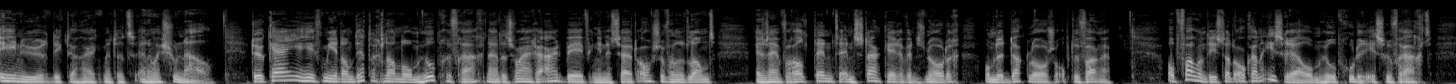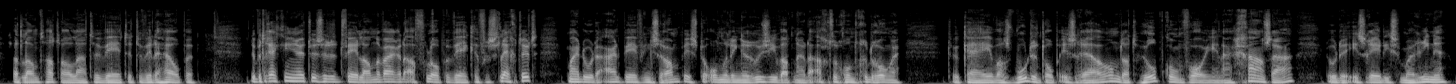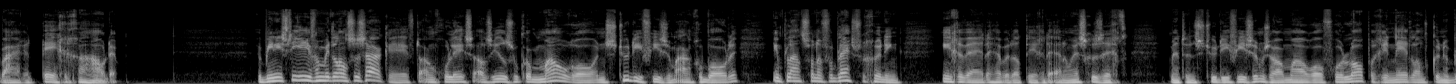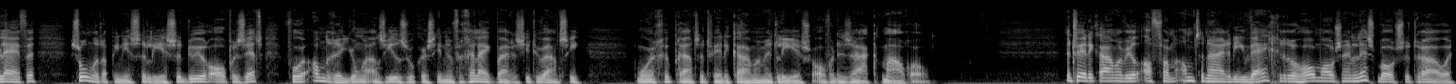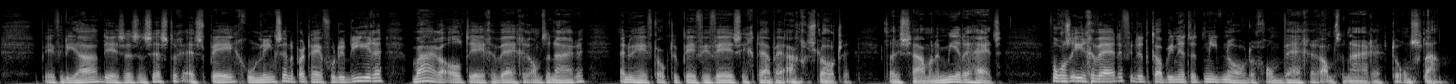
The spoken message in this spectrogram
1 uur, dikte Hark met het NOS-journaal. Turkije heeft meer dan 30 landen om hulp gevraagd... na de zware aardbeving in het zuidoosten van het land. Er zijn vooral tenten en staakcaravans nodig om de daklozen op te vangen. Opvallend is dat ook aan Israël om hulpgoederen is gevraagd. Dat land had al laten weten te willen helpen. De betrekkingen tussen de twee landen waren de afgelopen weken verslechterd... maar door de aardbevingsramp is de onderlinge ruzie wat naar de achtergrond gedrongen. Turkije was woedend op Israël omdat hulpconvooien naar Gaza... door de Israëlische marine waren Het ministerie van Middellandse Zaken heeft de Angolese asielzoeker Mauro een studievisum aangeboden in plaats van een verblijfsvergunning. Ingewijden hebben dat tegen de NOS gezegd. Met een studievisum zou Mauro voorlopig in Nederland kunnen blijven zonder dat minister Leers de deur openzet voor andere jonge asielzoekers in een vergelijkbare situatie. Morgen praat de Tweede Kamer met Leers over de zaak Mauro. De Tweede Kamer wil af van ambtenaren die weigeren homo's en lesbo's te trouwen. PvdA, D66, SP, GroenLinks en de Partij voor de Dieren waren al tegen weigerambtenaren. En nu heeft ook de PVV zich daarbij aangesloten. Dat is samen een meerderheid. Volgens ingewijden vindt het kabinet het niet nodig om weigerambtenaren te ontslaan.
